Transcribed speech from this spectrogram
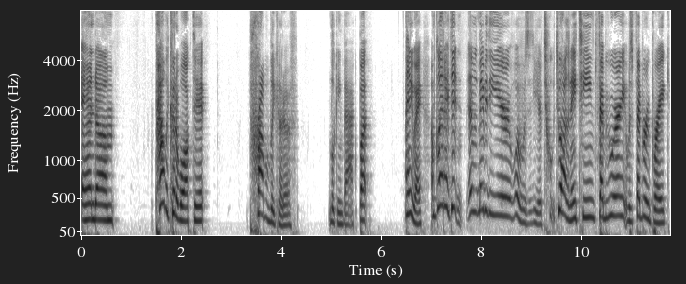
and um, probably could have walked it. Probably could have looking back. But anyway, I'm glad I didn't. It was maybe the year, what was it, the year 2018, February. It was February break,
